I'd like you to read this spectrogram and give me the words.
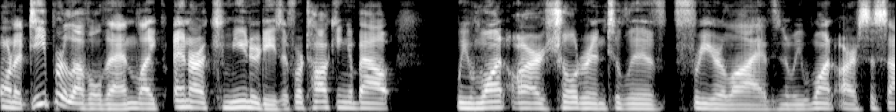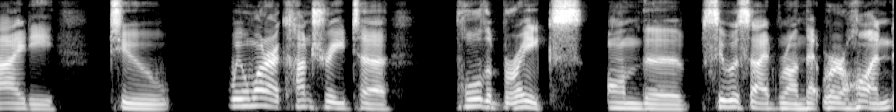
on a deeper level, then, like in our communities, if we're talking about we want our children to live freer lives and we want our society to, we want our country to pull the brakes on the suicide run that we're on,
